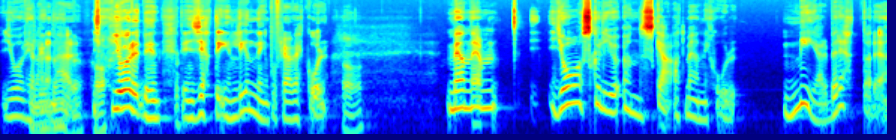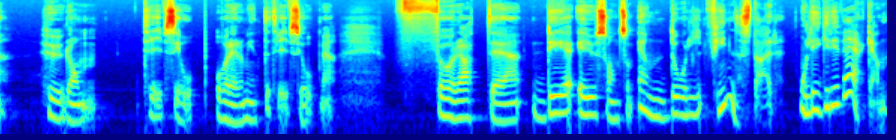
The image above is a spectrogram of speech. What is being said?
gör hela lindar den här... ja. Gör, det, är en, det är en jätteinlindning på flera veckor. Ja. Men ehm, jag skulle ju önska att människor mer berättade hur de trivs ihop och vad det är de inte trivs ihop med. För att eh, det är ju sånt som ändå finns där och ligger i vägen.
